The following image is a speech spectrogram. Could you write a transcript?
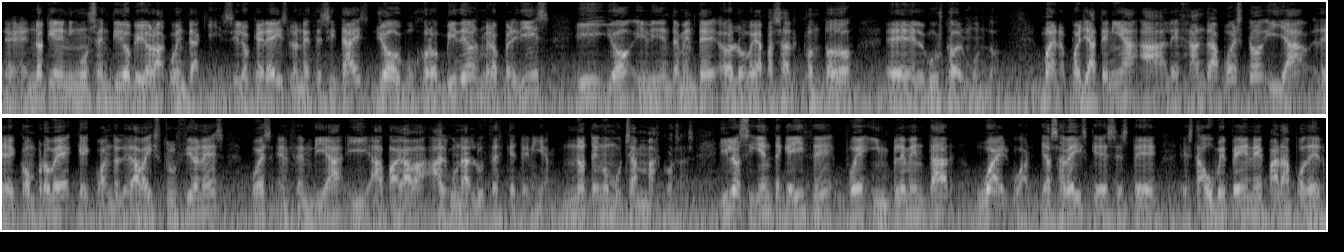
eh, no tiene ningún sentido que yo la cuente aquí. Si lo queréis, lo necesitáis, yo os busco los vídeos, me los pedís y yo evidentemente os lo voy a pasar con todo eh, el gusto del mundo. Bueno, pues ya tenía a Alejandra puesto y ya eh, comprobé que cuando le daba instrucciones, pues encendía y apagaba algunas luces que tenía. No tengo muchas más cosas. Y lo siguiente que hice fue implementar WireGuard. Ya sabéis que es este, esta VPN para poder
